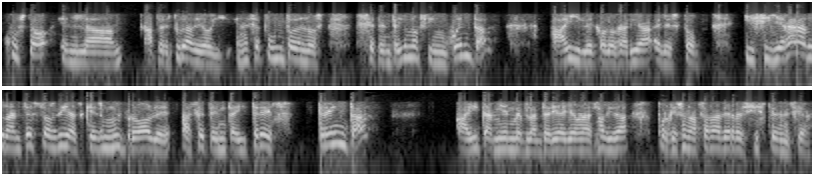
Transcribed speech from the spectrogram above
justo en la apertura de hoy, en ese punto en los 71.50 ahí le colocaría el stop. Y si llegara durante estos días, que es muy probable, a 73.30, ahí también me plantearía ya una salida porque es una zona de resistencia.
